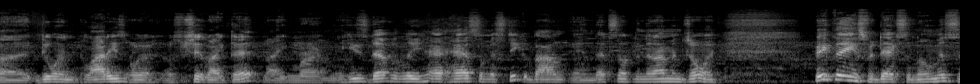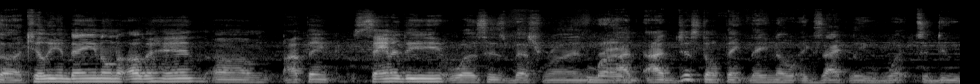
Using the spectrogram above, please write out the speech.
Uh, doing Pilates or, or shit like that, like Right. I mean, he's definitely ha- has some mystique about him, and that's something that I'm enjoying. Big things for Dexter Lumis. Uh, Killian Dain, on the other hand, um, I think Sanity was his best run. Right. I, I just don't think they know exactly what to do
